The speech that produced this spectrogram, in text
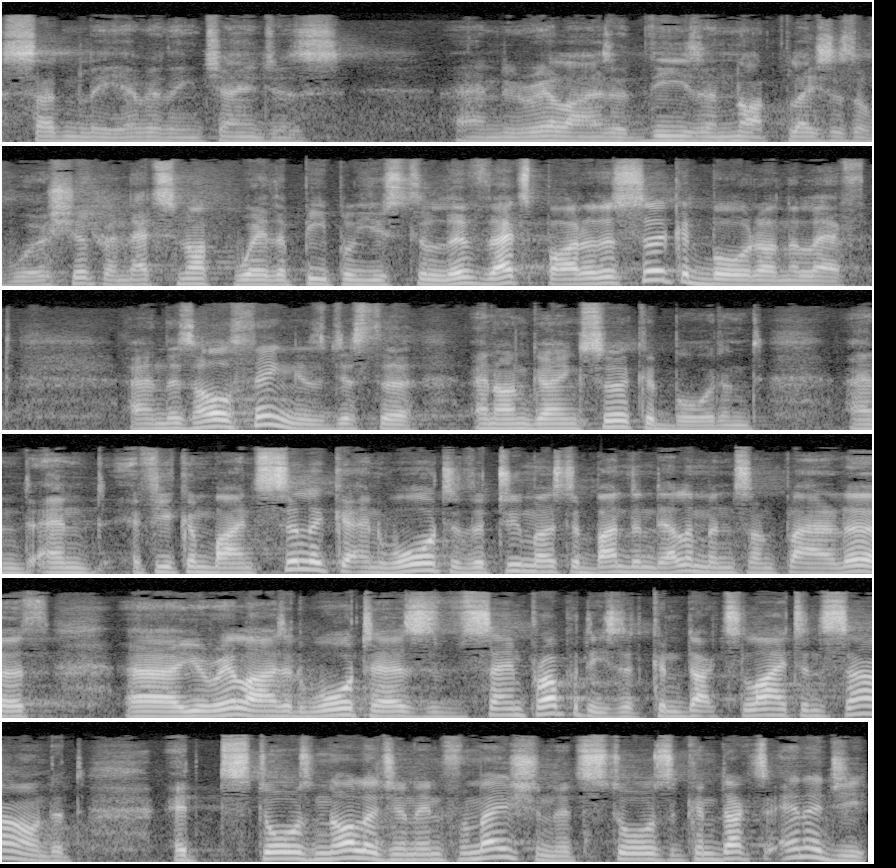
suddenly everything changes. And we realize that these are not places of worship, and that's not where the people used to live. That's part of the circuit board on the left. And this whole thing is just a, an ongoing circuit board. And, and, and if you combine silica and water, the two most abundant elements on planet Earth, uh, you realize that water has the same properties. It conducts light and sound. It, it stores knowledge and information. It stores and conducts energy.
